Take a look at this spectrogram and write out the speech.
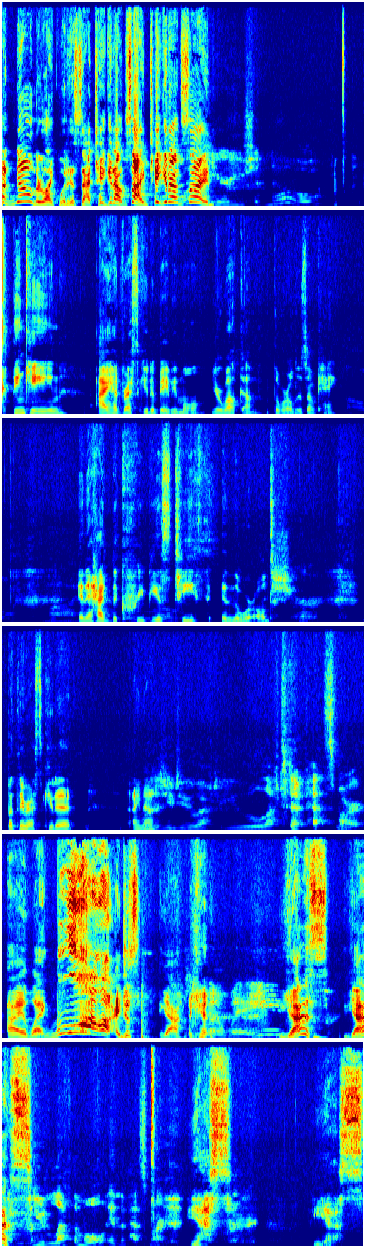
not know and they're like what is that take it outside take it outside Here, you should know. thinking i had rescued a baby mole you're welcome the world is okay Oh and it had the creepiest teeth in the world. Sure. But they rescued it. I know. What did you do after you left it at PetSmart? I like. "Wah!" I just yeah. I can't. run away? Yes. Yes. You left the mole in the PetSmart. Yes. Yes.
